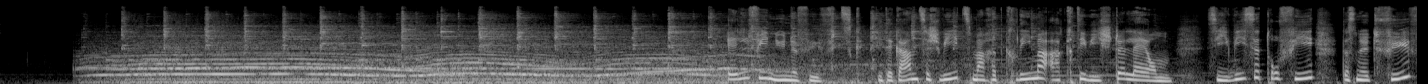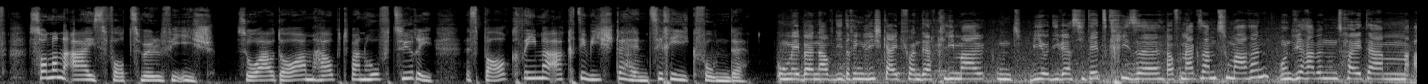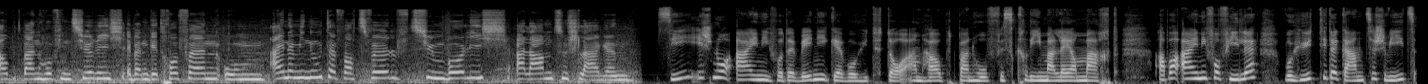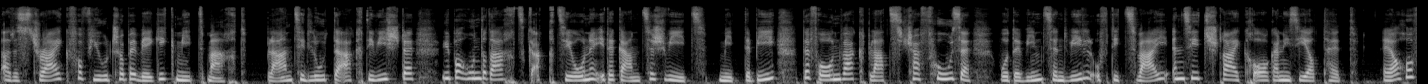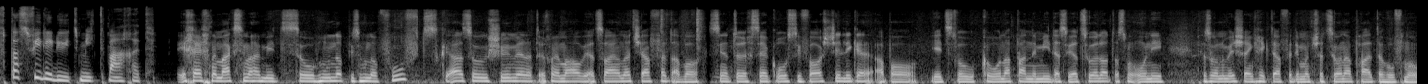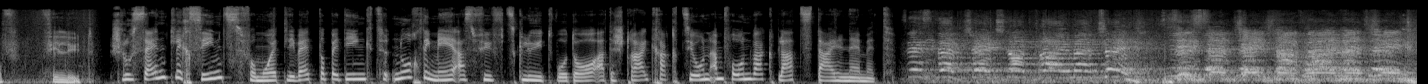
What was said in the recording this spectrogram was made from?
Elfi 59 in der ganzen Schweiz machen Klimaaktivisten Lärm. Sie weisen darauf hin, dass nicht fünf, sondern eins vor zwölf ist. So auch hier am Hauptbahnhof Zürich. Ein paar Klimaaktivisten haben sich eingefunden um eben auf die Dringlichkeit von der Klima- und Biodiversitätskrise aufmerksam zu machen. Und wir haben uns heute am Hauptbahnhof in Zürich eben getroffen, um eine Minute vor zwölf symbolisch Alarm zu schlagen. Sie ist nur eine der wenigen, die heute hier am Hauptbahnhof das Klimalärm macht. Aber eine von vielen, die heute in der ganzen Schweiz an der Strike for Future Bewegung mitmacht. Plant sind laut den Aktivisten über 180 Aktionen in der ganzen Schweiz. Mit dabei der Fronwagplatz Schaffhausen, wo der Vincent Will auf die zwei einen Sitzstreik organisiert hat. Er hofft, dass viele Leute mitmachen. Ich rechne maximal mit so 100 bis 150. Also schön wäre natürlich, wenn man auch wieder 200 schafft, aber es sind natürlich sehr große Vorstellungen. Aber jetzt, wo die Corona-Pandemie das wieder zulässt, dass man ohne Personenbeschränkung Demonstrationen abhalten hoffen wir auf viele Leute. Schlussendlich sind es, vermutlich wetterbedingt, nur ein mehr als 50 Leute, die hier an der Streikaktion am Fronwagplatz teilnehmen. System change, not climate change! System change, not climate change!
